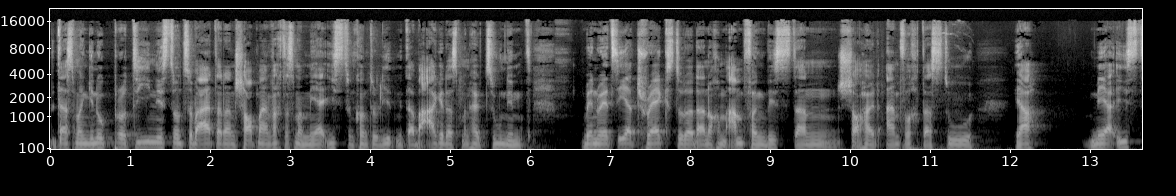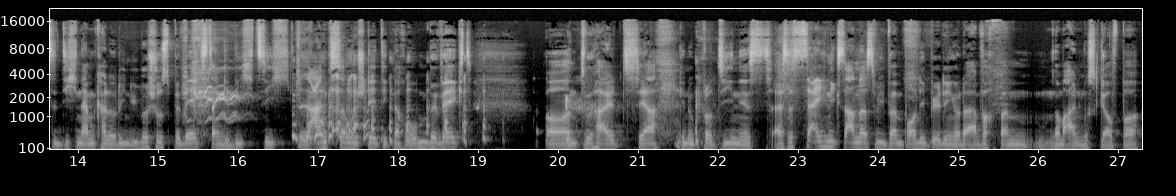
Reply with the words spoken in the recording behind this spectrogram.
dass man genug Protein isst und so weiter, dann schaut man einfach, dass man mehr isst und kontrolliert mit der Waage, dass man halt zunimmt. wenn du jetzt eher trackst oder da noch am Anfang bist, dann schau halt einfach, dass du, ja, mehr isst, dich in einem Kalorienüberschuss bewegst, dein Gewicht sich langsam und stetig nach oben bewegt und du halt, ja, genug Protein isst. Also es ist eigentlich nichts anderes wie beim Bodybuilding oder einfach beim normalen Muskelaufbau.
